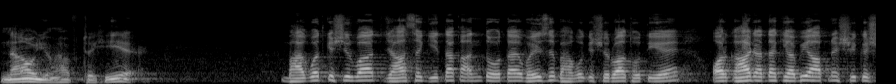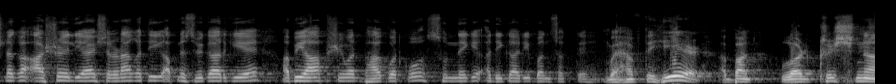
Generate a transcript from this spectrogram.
now you have to hear. भागवत की शुरुआत जहाँ से गीता का अंत होता है वहीं से भागवत की शुरुआत होती है। और कहा जाता है कि अभी आपने श्री कृष्ण का आश्रय लिया है शरणागति आपने स्वीकार की है अभी आप श्रीमद् भागवत को सुनने के अधिकारी बन सकते हैं। We have to hear about Lord Krishna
